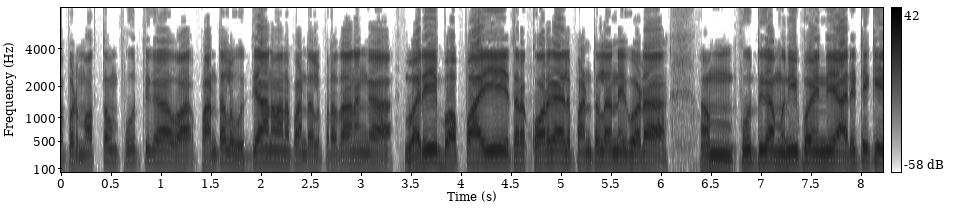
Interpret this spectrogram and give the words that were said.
అప్పుడు మొత్తం పూర్తిగా పంటలు ఉద్యానవన పంటలు ప్రధానంగా వరి బొప్పాయి ఇతర కూరగాయల పంటలన్నీ కూడా పూర్తిగా మునిగిపోయింది. అరటికి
